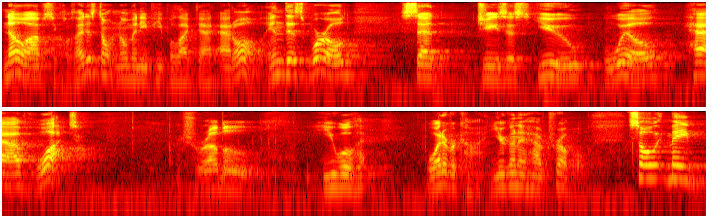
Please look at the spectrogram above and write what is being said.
no obstacles. I just don't know many people like that at all. In this world, said Jesus, you will have what? Trouble. You will have whatever kind. You're going to have trouble. So it may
